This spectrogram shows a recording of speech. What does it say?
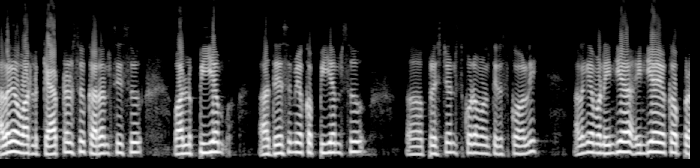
అలాగే వాటి క్యాపిటల్స్ కరెన్సీస్ వాళ్ళు పిఎం ఆ దేశం యొక్క పిఎంస్ ప్రెసిడెంట్స్ కూడా మనం తెలుసుకోవాలి. అలాగే మన ఇండియా ఇండియా యొక్క ప్ర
